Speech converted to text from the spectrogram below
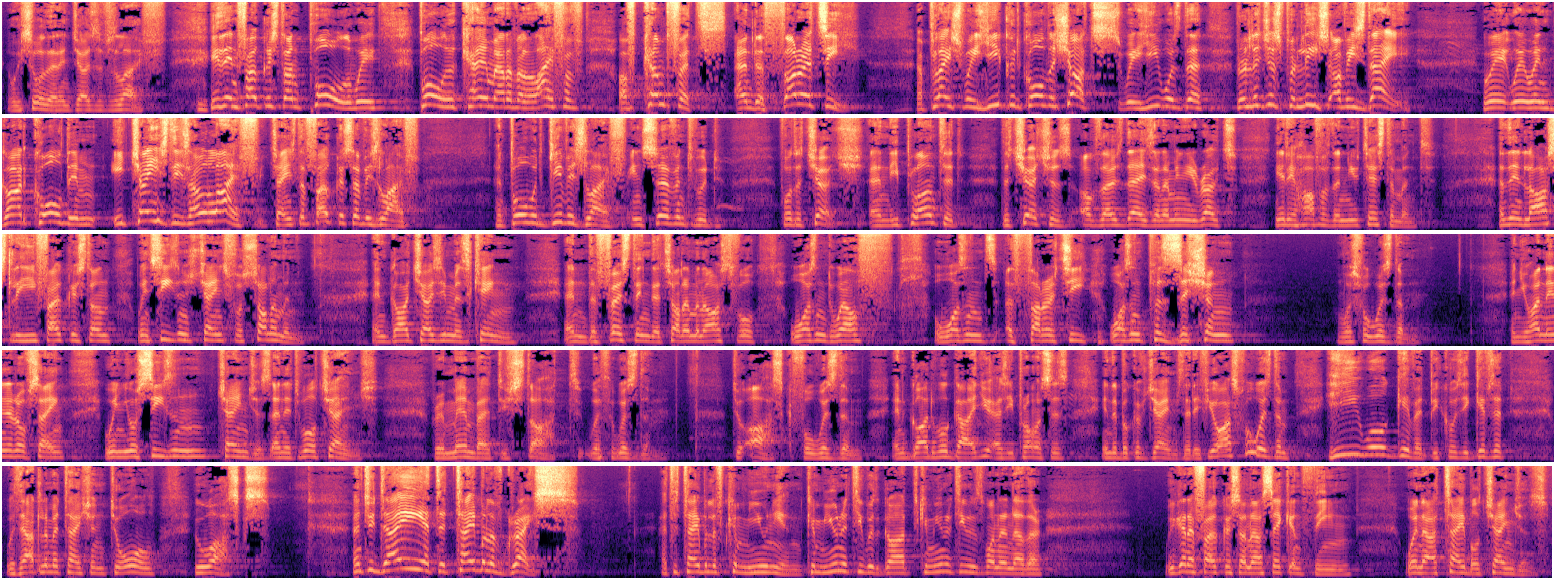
And we saw that in Joseph's life. He then focused on Paul, where Paul, who came out of a life of, of comfort and authority, a place where he could call the shots, where he was the religious police of his day where, where when God called him, he changed his whole life. He changed the focus of his life. And Paul would give his life in servanthood for the church. And he planted the churches of those days. And I mean, he wrote nearly half of the New Testament. And then lastly, he focused on when seasons changed for Solomon. And God chose him as king. And the first thing that Solomon asked for wasn't wealth, wasn't authority, wasn't position was for wisdom. And Johan ended off saying, when your season changes, and it will change, remember to start with wisdom, to ask for wisdom. And God will guide you, as He promises in the book of James, that if you ask for wisdom, He will give it because He gives it without limitation to all who asks. And today, at the table of grace, at the table of communion, community with God, community with one another, we're going to focus on our second theme when our table changes.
